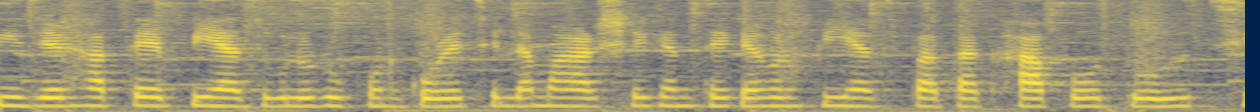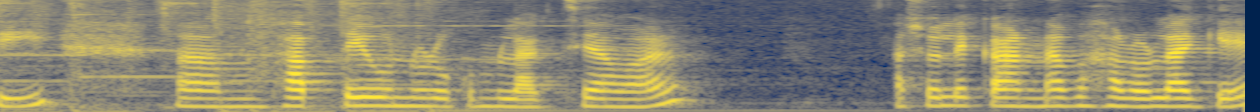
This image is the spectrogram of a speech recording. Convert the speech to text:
নিজের হাতে পেঁয়াজগুলো রোপণ করেছিলাম আর সেখান থেকে এখন পেঁয়াজ পাতা খাপও তুলছি। ভাবতেই অন্যরকম লাগছে আমার। আসলে কান্না ভালো লাগে।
